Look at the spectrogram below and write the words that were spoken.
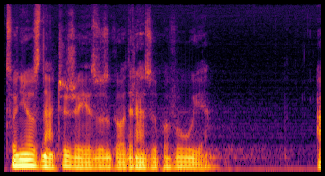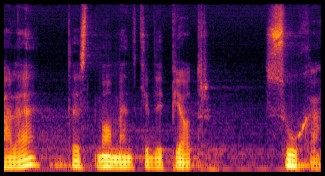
Co nie oznacza, że Jezus go od razu powołuje. Ale to jest moment, kiedy Piotr słucha.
